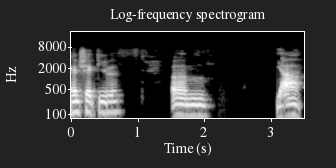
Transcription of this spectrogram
Handshake-Deal. Ähm, ja,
